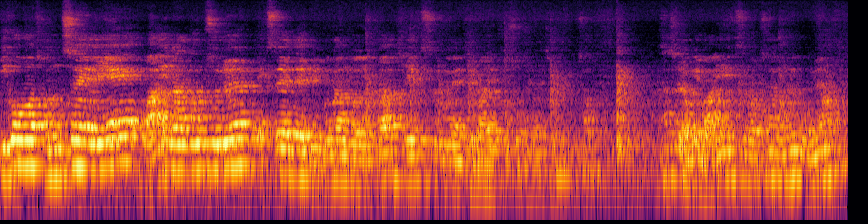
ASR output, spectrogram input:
이거 전체에 y라는 함수를 x에 대해 미분한 거니까 dx분의 dy 되겠죠? 사실 여기 yx라고 생각을 해보면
